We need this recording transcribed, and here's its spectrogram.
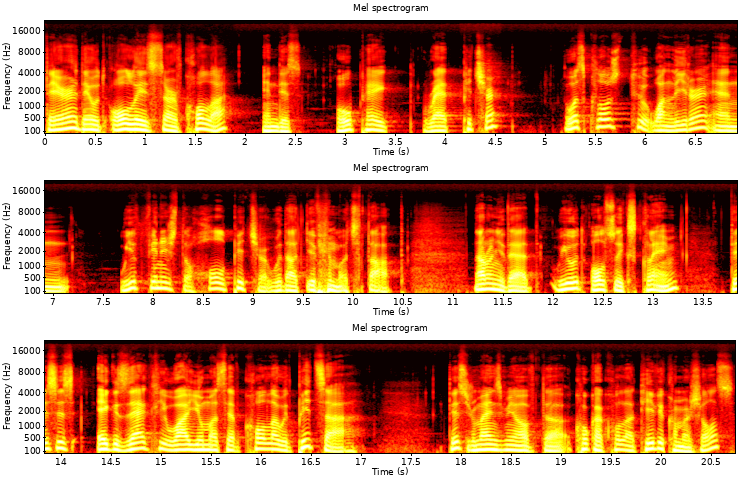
There, they would always serve cola in this opaque red pitcher. It was close to one liter, and we finished the whole pitcher without giving much thought. Not only that, we would also exclaim, This is exactly why you must have cola with pizza. This reminds me of the Coca Cola TV commercials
